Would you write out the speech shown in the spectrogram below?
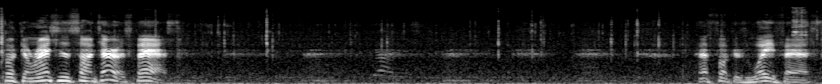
Fucking Ranches of Sonterra is fast. That fucker's way fast.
